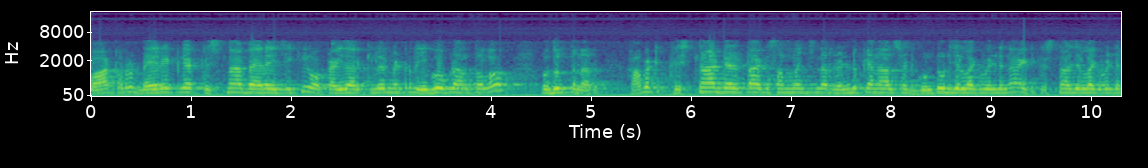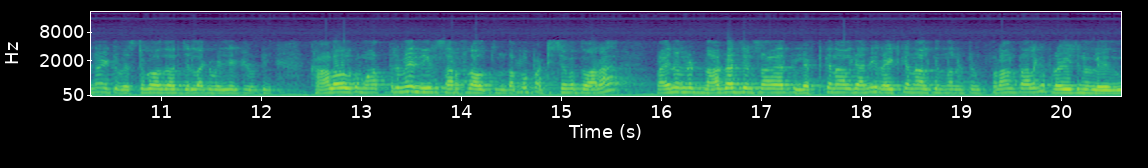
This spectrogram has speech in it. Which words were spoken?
వాటర్ డైరెక్ట్గా కృష్ణా బ్యారేజీకి ఒక ఐదారు కిలోమీటర్లు ఎగువ ప్రాంతంలో వదులుతున్నారు. కాబట్టి కృష్ణా డెల్టాకి సంబంధించిన రెండు కెనాల్స్ అటు గుంటూరు జిల్లాకు వెళ్ళినా ఇటు కృష్ణా జిల్లాకు వెళ్ళినా ఇటు వెస్ట్ గోదావరి జిల్లాకు వెళ్ళేటువంటి కాలువలకు మాత్రమే నీరు సరఫరా అవుతుంది తప్ప పట్టిసీమ ద్వారా పైన ఉన్నట్టు నాగార్జున సాగర్కి లెఫ్ట్ కెనాల్ కానీ రైట్ కెనాల్ కింద ఉన్నటువంటి ప్రాంతాలకి ప్రయోజనం లేదు.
